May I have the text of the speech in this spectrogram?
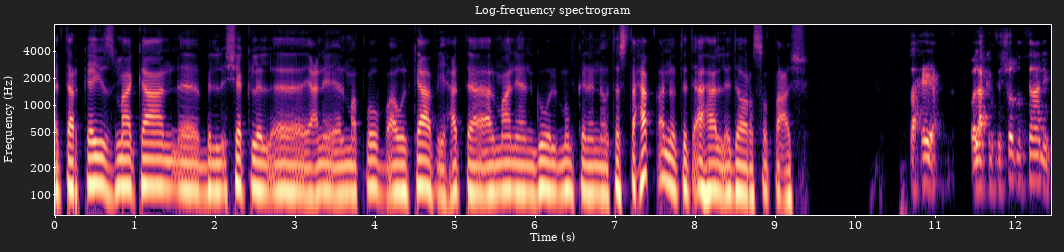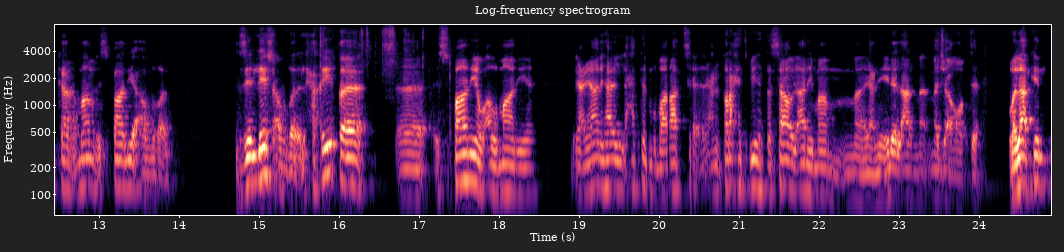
التركيز ما كان بالشكل يعني المطلوب أو الكافي. حتى ألمانيا نقول ممكن إنه تستحق إنه تتأهل لدور ال 16 صحيح. ولكن في الشوط الثاني كان أمام إسبانيا أفضل. زين ليش أفضل؟ الحقيقة آه، إسبانيا وألمانيا يعني أنا هاي حتى المباراة يعني طرحت بها تساؤل أنا ما يعني إلى الآن ما جاوبته. ولكن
